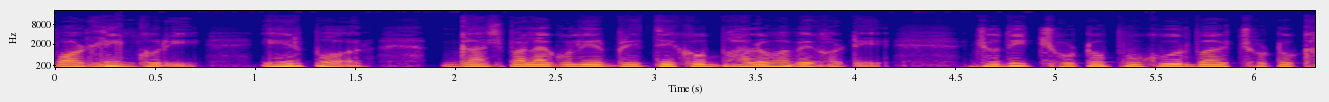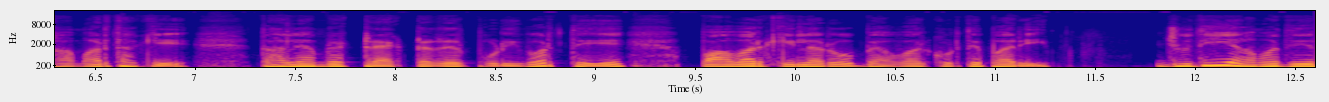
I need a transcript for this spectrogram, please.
পডলিং করি এরপর গাছপালাগুলির বৃদ্ধি খুব ভালোভাবে ঘটে। যদি ছোট পুকুর বা ছোট খামার থাকে, তাহলে আমরা ট্র্যাক্টরের পরিবর্তে পাওয়ার কিলারও ব্যবহার করতে পারি। যদি আমাদের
